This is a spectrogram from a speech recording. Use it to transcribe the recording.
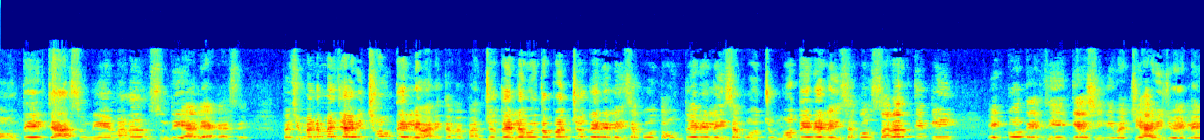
બોતેર, ચાર શૂન્ય, એમાં અંત સુધી હાલ્યા કરશે. પછી મને મજા આવી, છોતેર લેવાની. તમે પંચોતેર લેવો હોય તો પંચોતેરે લઈ શકો, તોતેરે લઈ શકો, ચુમ્મોતેરે લઈ શકો, શરત કેટલી? એકોતેરથી એક્યાસીની વચ્ચે આવી જોઈએ એટલે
